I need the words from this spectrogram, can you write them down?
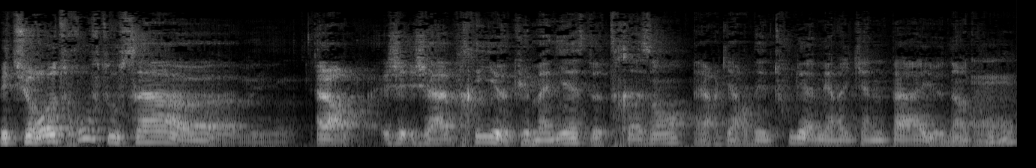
Mais tu retrouves tout ça. euh, Alors, j'ai appris euh, que ma nièce de 13 ans, elle regardait tous les American Pie euh, d'un coup. Mhm.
